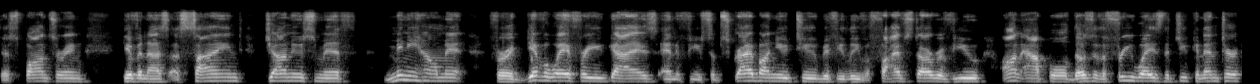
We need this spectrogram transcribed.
They're sponsoring giving us a signed Jonnu Smith mini helmet for a giveaway for you guys. And if you subscribe on YouTube, if you leave a five star review on Apple, those are the free ways that you can enter.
